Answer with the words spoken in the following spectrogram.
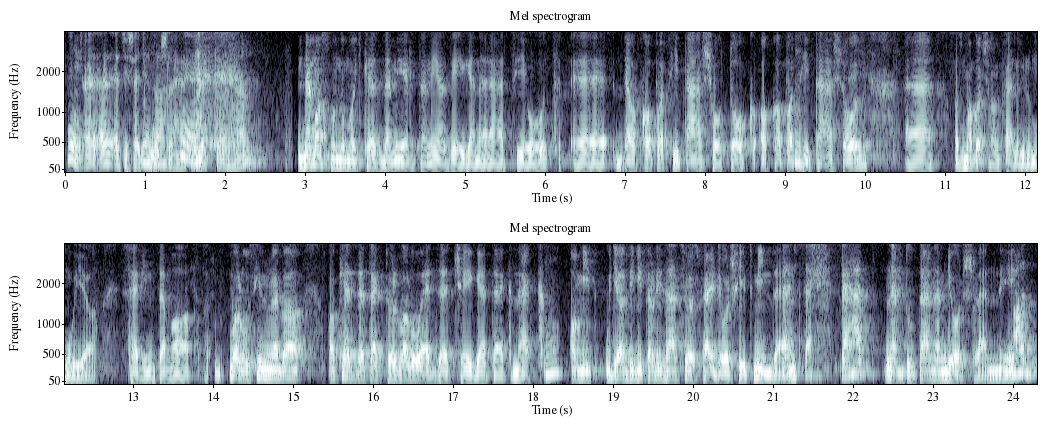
Hm, ez, ez is egy kulcs lehet egyébként, nem? Nem azt mondom, hogy kezdem érteni az égenerációt, eh, de a kapacitásotok, a kapacitásod, eh, az magasan felülmúlja szerintem a, valószínűleg a, a kezdetektől való edzettségeteknek, uh-huh. amit ugye a digitalizáció az felgyorsít minden. Persze. Tehát nem tudtál nem gyors lenni. Az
